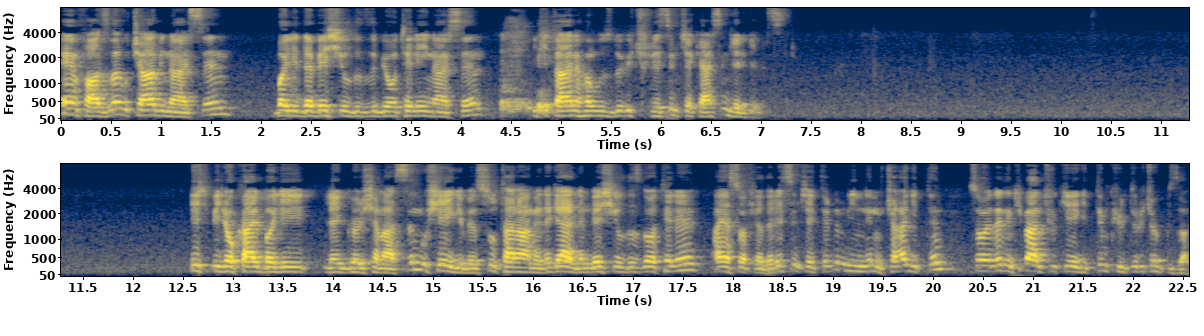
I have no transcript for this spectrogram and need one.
En fazla uçağa binersin, Bali'de 5 yıldızlı bir otele inersin, iki tane havuzlu 3 resim çekersin, geri gelirsin. Hiçbir lokal Bali ile görüşemezsin. Bu şey gibi Sultanahmet'e geldin 5 yıldızlı otele, Ayasofya'da resim çektirdim, bindin uçağa gittin. Sonra dedin ki ben Türkiye'ye gittim, kültürü çok güzel.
